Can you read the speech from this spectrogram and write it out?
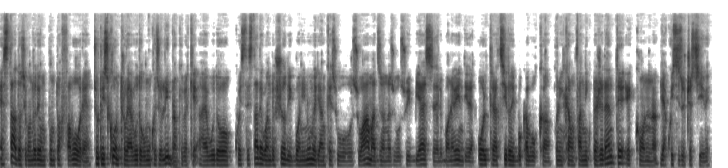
È stato secondo te un punto a favore sul riscontro che hai avuto comunque sul libro, anche perché hai avuto quest'estate quando è uscito dei buoni numeri anche su, su Amazon, su, su, IBS, delle buone vendite, oltre al sito di Book a Book con il crowdfunding precedente e con gli acquisti successivi?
